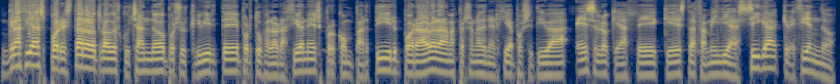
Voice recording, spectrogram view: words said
Gracias por estar al otro lado escuchando, por suscribirte, por tus valoraciones, por compartir, por hablar a más personas de energía positiva. Es lo que hace que esta familia siga creciendo.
